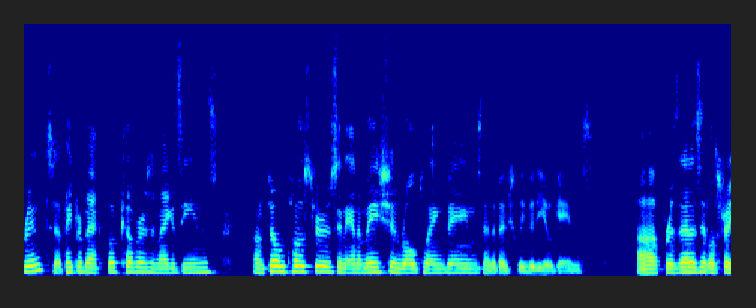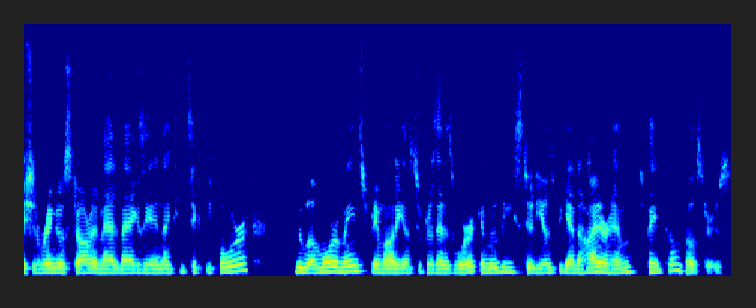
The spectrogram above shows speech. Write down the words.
print, uh, paperback book covers and magazines, on film posters and animation, role playing games, and eventually video games. Uh, illustration of Ringo Starr in Mad Magazine in 1964 drew a more mainstream audience to Frazetta's work, and movie studios began to hire him to paint film posters.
